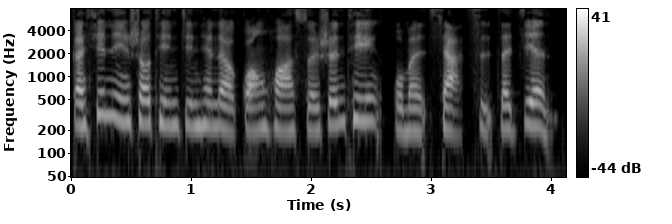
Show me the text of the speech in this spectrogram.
感谢您收听今天的光华随身听，我们下次再见。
